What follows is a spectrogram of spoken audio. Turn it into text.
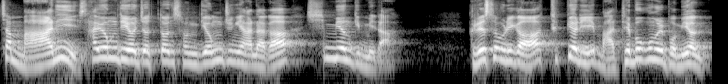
참 많이 사용되어졌던 성경 중에 하나가 신명기입니다. 그래서 우리가 특별히 마태복음을 보면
